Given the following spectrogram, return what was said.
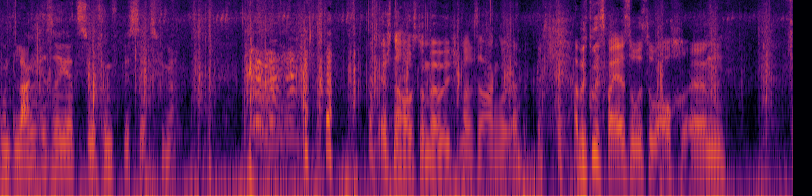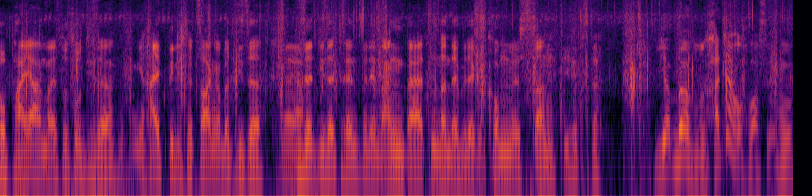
Und lang ist er jetzt so fünf bis sechs Finger. Das ist eine Hausnummer, würde ich mal sagen, oder? Aber gut, es war ja sowieso auch ähm, vor ein paar Jahren, weil so, so dieser Hype will ich nicht sagen, aber dieser, ja, ja. Dieser, dieser Trend mit den langen Bärten, dann der wieder gekommen ist, dann. Die Hipster. Ja, hat ja auch was irgendwo.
